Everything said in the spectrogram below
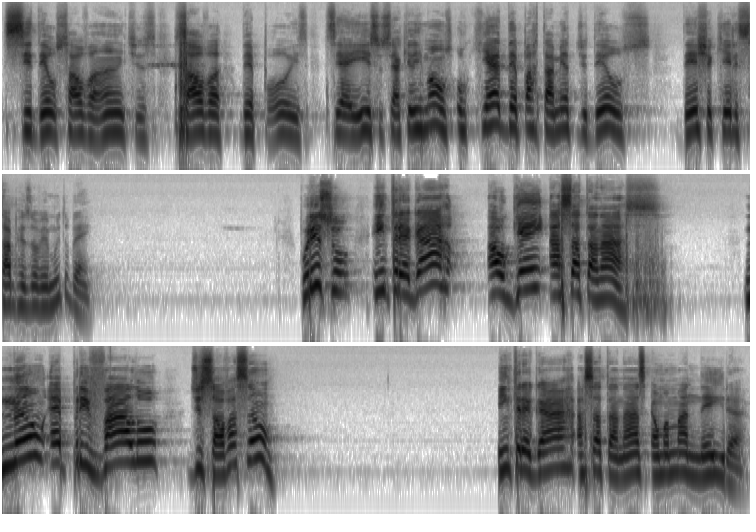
se Deus salva antes, salva depois, se é isso, se é aquilo. Irmãos, o que é departamento de Deus, deixa que ele sabe resolver muito bem. Por isso, entregar alguém a Satanás não é privá-lo de salvação. Entregar a Satanás é uma maneira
